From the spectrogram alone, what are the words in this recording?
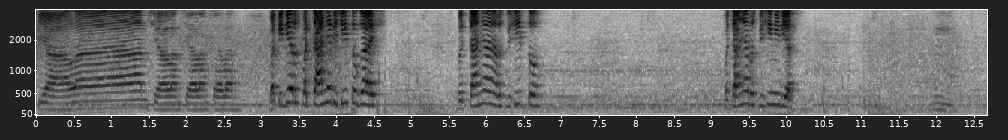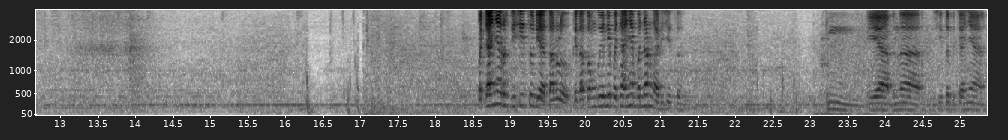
Sialan, sialan, sialan, sialan. Berarti dia harus pecahnya di situ, guys. Pecahnya harus di situ. Pecahnya harus di sini dia. Hmm. Pecahnya harus di situ dia. Tar lu, kita tunggu ini pecahnya benar nggak di situ? Hmm, iya benar. Di situ pecahnya.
